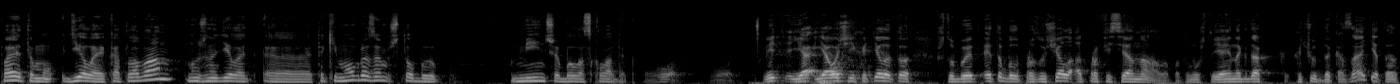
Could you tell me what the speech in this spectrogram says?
Поэтому, делая котлован, нужно делать э, таким образом, чтобы меньше было складок. Вот. Ведь я, я очень хотел это, чтобы это, было прозвучало от профессионала, потому что я иногда хочу доказать это,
